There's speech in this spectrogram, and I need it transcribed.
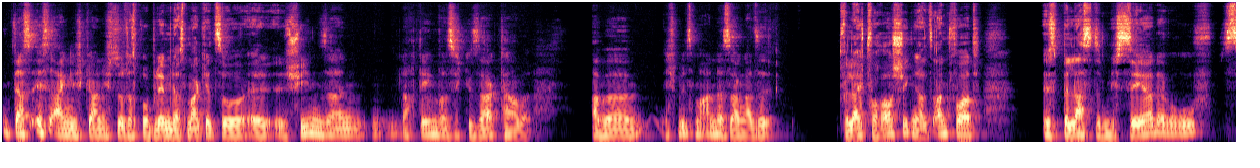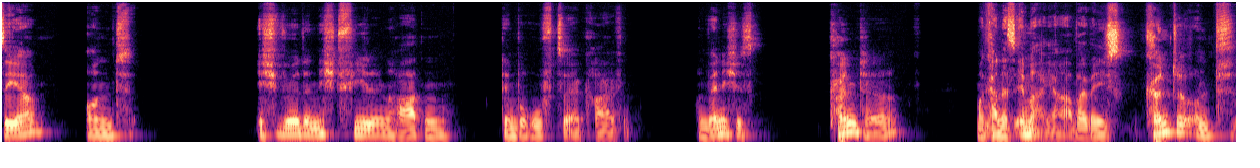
das ist eigentlich gar nicht so das Problem. Das mag jetzt so äh, erschienen sein nach dem, was ich gesagt habe. Aber ich will es mal anders sagen. Also vielleicht vorausschicken als Antwort, es belastet mich sehr, der Beruf, sehr. Und ich würde nicht vielen raten, den Beruf zu ergreifen. Und wenn ich es könnte, man kann es immer, ja, aber wenn ich es könnte und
